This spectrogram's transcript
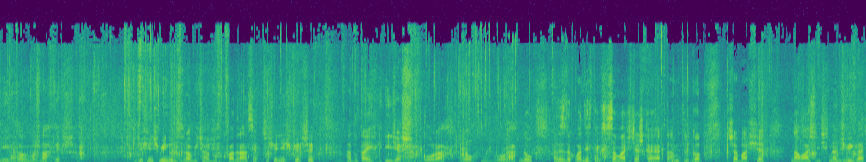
I No. to można, wiesz, 10 minut zrobić albo w kwadrans, jak ci się nie śpieszy. A tutaj idziesz góra, dół, góra, dół. Ale jest dokładnie taka sama ścieżka jak tam, tylko trzeba się nałazić, nadźwigać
